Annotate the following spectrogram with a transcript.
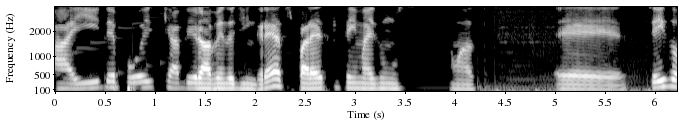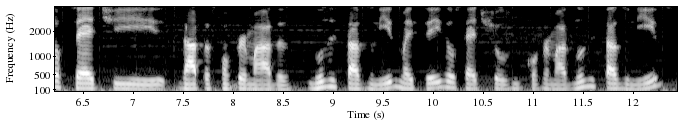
Aí depois que abriram a venda de ingressos, parece que tem mais uns umas é, seis ou sete datas confirmadas nos Estados Unidos, mais seis ou sete shows confirmados nos Estados Unidos,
